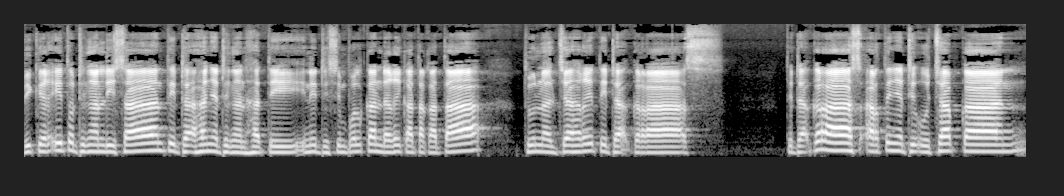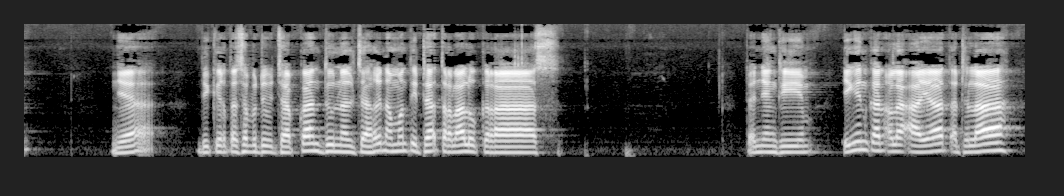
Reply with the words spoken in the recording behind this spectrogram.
zikir itu dengan lisan tidak hanya dengan hati. Ini disimpulkan dari kata-kata dunal jahri tidak keras. Tidak keras artinya diucapkan. Ya dikir tersebut diucapkan dunal jahri namun tidak terlalu keras. Dan yang diinginkan oleh ayat adalah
